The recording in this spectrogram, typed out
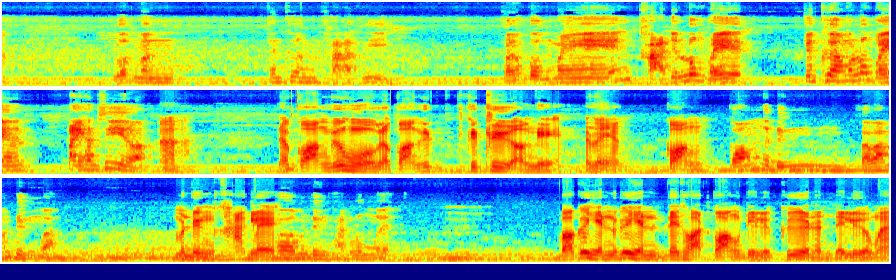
อรถมันกันเครื่องมันขาดพี่ไฟเบิ่งแมงขาดจนลงไปกันเครื่องมันลงไปไต่คันซี่เนาะอ่า แล้วกองคือหูแล้วกองคือคือเถืองนี่นั่นเป็นหยังกองกองมันก็ดึงแปลว่ามันดึงว่ะมันดึงหักเลยเออมันดึงหักลงเลยมบอกก็เห็นก็เห็นได้ถอดกองดิหรือคือนั่นได้เลือกมา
